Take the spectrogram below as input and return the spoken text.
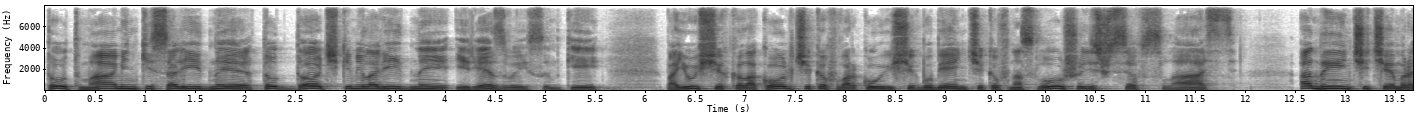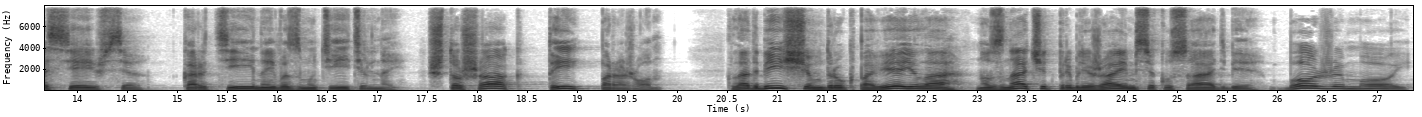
Тут маменьки солидные, Тут дочки миловидные И резвые сынки. Поющих колокольчиков, Воркующих бубенчиков Наслушаешься в сласть. А нынче чем рассеешься? Картиной возмутительной, Что шаг ты поражен. Кладбищем вдруг повеяло, но значит, приближаемся к усадьбе. Боже мой!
